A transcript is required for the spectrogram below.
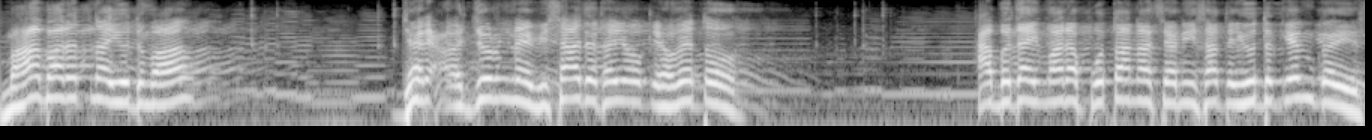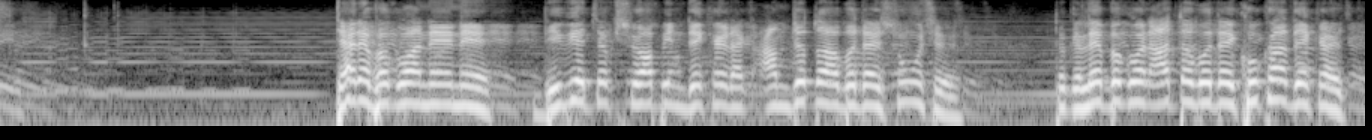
મહાભારતના યુદ્ધમાં જ્યારે અર્જુનને વિષાદ થયો કે હવે તો આ બધા મારા પોતાના છે એની સાથે યુદ્ધ કેમ કરીશ? ત્યારે ભગવાને એને દિવ્ય ચક્ષુ આપીને દેખાડ્યા આમ જોતો આ બધા શું છે? તો કે લે ભગવાન, આ તો બધા ખોખા દેખાય છે.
